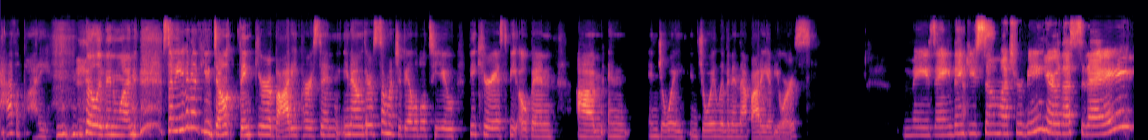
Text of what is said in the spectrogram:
have a body to live in one. So even if you don't think you're a body person, you know, there's so much available to you. Be curious, be open, um, and enjoy, enjoy living in that body of yours. Amazing. Thank you so much for being here with us today.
